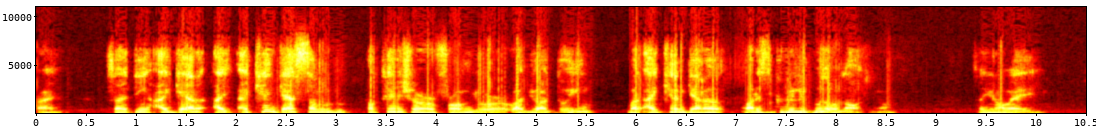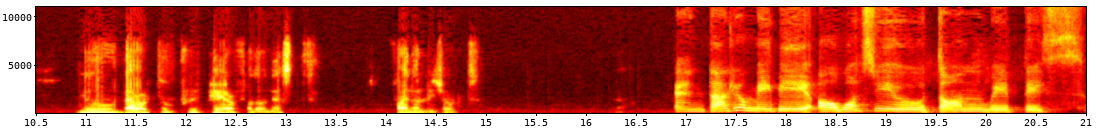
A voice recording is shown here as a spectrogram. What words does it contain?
right? So I think I get I, I can get some potential from your what you are doing, but I can get a what is really good or not, you know. So in a way, you better to prepare for the next final result. And Dario, maybe uh, once you done with this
